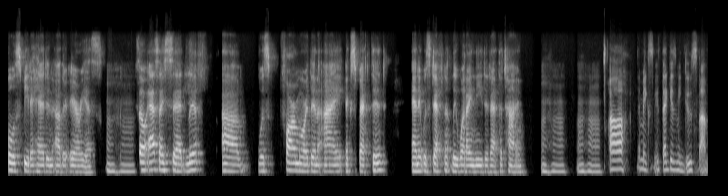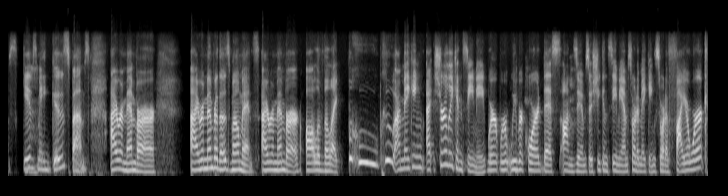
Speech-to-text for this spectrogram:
full speed ahead in other areas. Mm-hmm. So, as I said, Lift uh, was far more than I expected and it was definitely what I needed at the time. Mm-hmm. Mm-hmm. Oh, that makes me that gives me goosebumps. Gives me goosebumps. I remember, I remember those moments. I remember all of the like, hoo. I'm making. I, Shirley can see me. We're, we're we record this on Zoom, so she can see me. I'm sort of making sort of firework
